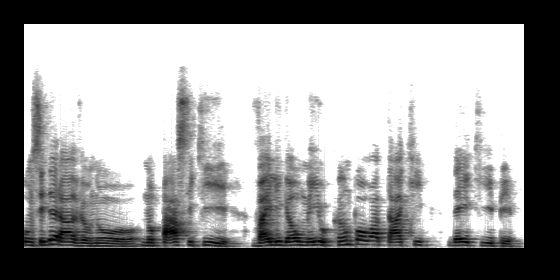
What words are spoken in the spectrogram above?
considerável no, no passe que vai ligar o meio-campo ao ataque da equipe.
